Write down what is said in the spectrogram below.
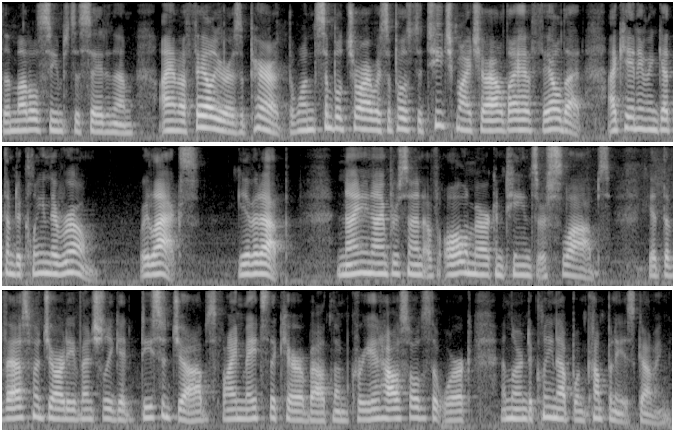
The muddle seems to say to them, I am a failure as a parent. The one simple chore I was supposed to teach my child, I have failed at. I can't even get them to clean their room. Relax. Give it up. 99% of all American teens are slobs. Yet the vast majority eventually get decent jobs, find mates that care about them, create households that work, and learn to clean up when company is coming.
